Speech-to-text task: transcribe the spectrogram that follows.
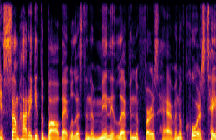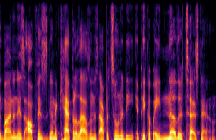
and somehow they get the ball back with less than a minute left in the first half. And of course, Tavon and his offense is going to capitalize on this opportunity and pick up another touchdown.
